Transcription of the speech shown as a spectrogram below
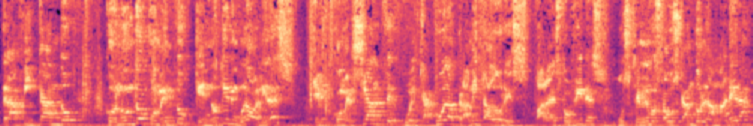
traficando con un documento que no tiene ninguna validez. el comerciante o el que acuda a tramitadores para estos fines, usted mismo está buscando la manera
